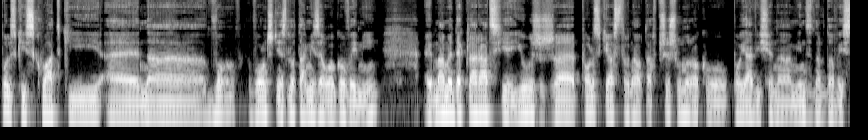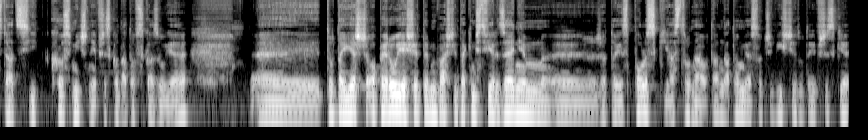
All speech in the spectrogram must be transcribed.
polskiej składki na, włącznie z lotami załogowymi. Mamy deklarację już, że polski astronauta w przyszłym roku pojawi się na Międzynarodowej Stacji Kosmicznej, wszystko na to wskazuje. E, tutaj jeszcze operuje się tym właśnie takim stwierdzeniem, e, że to jest polski astronauta, natomiast oczywiście tutaj wszystkie,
